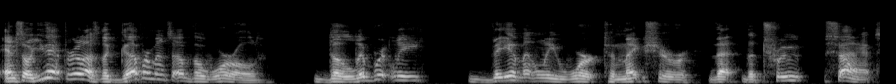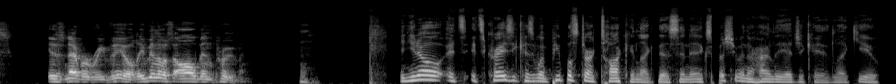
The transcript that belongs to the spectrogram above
And so you have to realize the governments of the world deliberately, vehemently work to make sure that the true science is never revealed, even though it's all been proven. And you know, it's it's crazy because when people start talking like this, and especially when they're highly educated like you,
